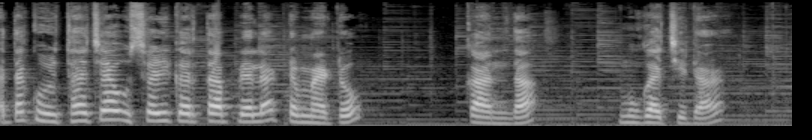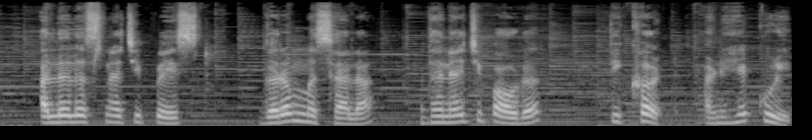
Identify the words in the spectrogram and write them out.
आता कुळथाच्या उसळीकरता आपल्याला टमॅटो कांदा मुगाची डाळ आलं लसणाची पेस्ट गरम मसाला धन्याची पावडर तिखट आणि हे कुळीत.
